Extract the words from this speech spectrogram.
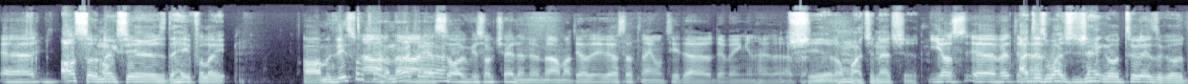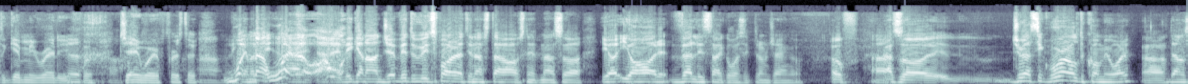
Eh, Also, next year is The Hateful Eight. Ja men vi såg trailern, den ja, verkade... jag såg, vi såg trailern nu med Amat. Jag, jag har sett den en gång tidigare och det var ingen höjdare. Alltså. Shit, I'm watching that shit. Jag, eh, vet du I det? just watched Django two days ago to get me ready Ugh. for January first. Vi What now? What? Nej, Oh, nej, vi kan ha, vet du, vi sparar det till nästa avsnitt men alltså, jag, jag har väldigt starka åsikter om Django. Uff. Alltså, eh, Jurassic World kom i år. Ja. Den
